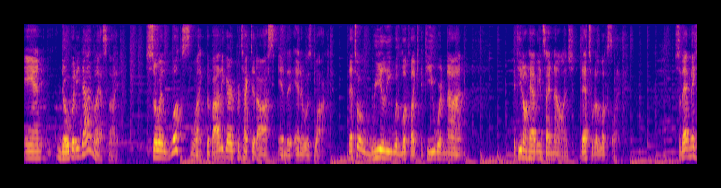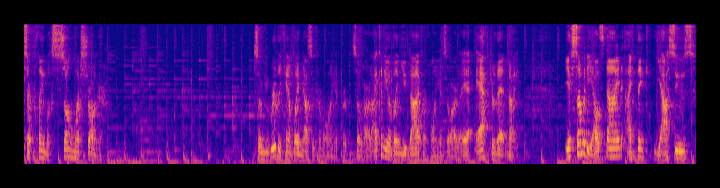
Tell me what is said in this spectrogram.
And nobody died last night. So it looks like the bodyguard protected us and the and it was blocked. That's what really would look like if you were not if you don't have inside knowledge. That's what it looks like. So that makes our claim look so much stronger. So you really can't blame Yasu for falling it for so hard. I couldn't even blame Udai for falling it so hard after that night. If somebody else died, I think Yasu's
